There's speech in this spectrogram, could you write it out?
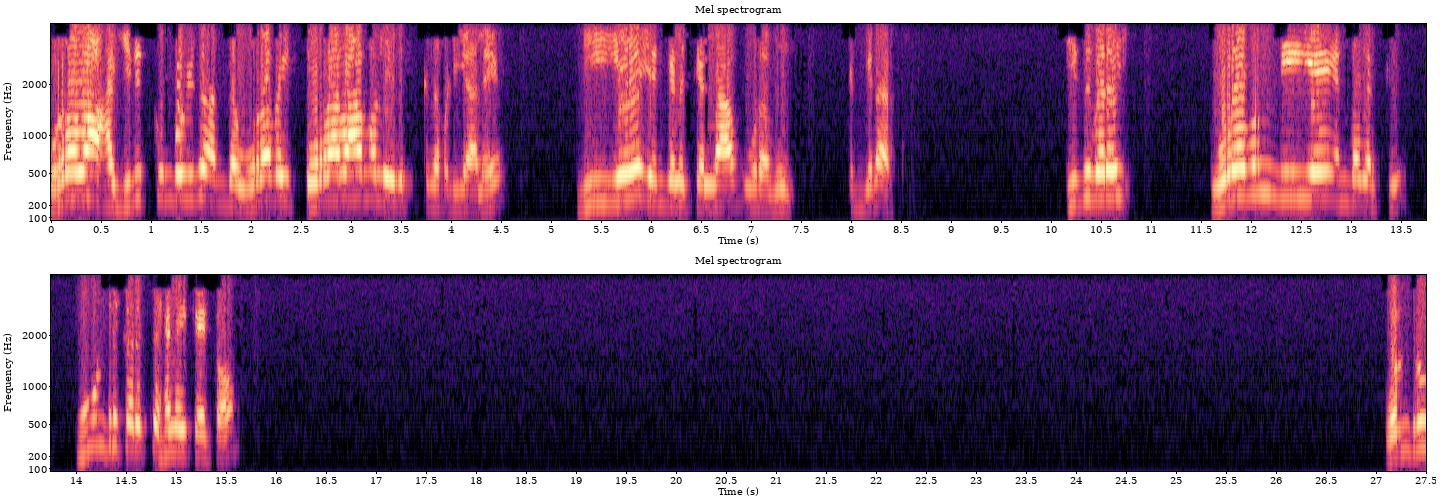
உறவாக இருக்கும் பொழுது அந்த உறவை துறவாமல் இருக்கிறபடியாலே நீயே எங்களுக்கெல்லாம் உறவு என்கிறார் இதுவரை உறவும் நீயே என்பதற்கு மூன்று கருத்துகளை கேட்டோம். ஒன்று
